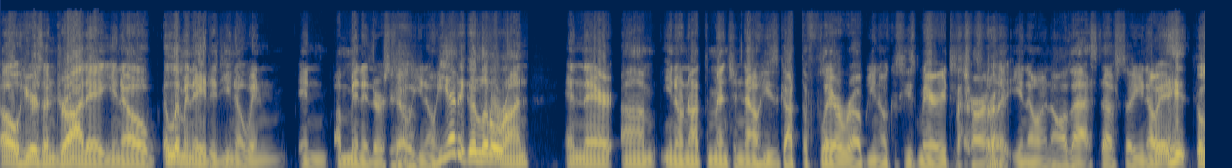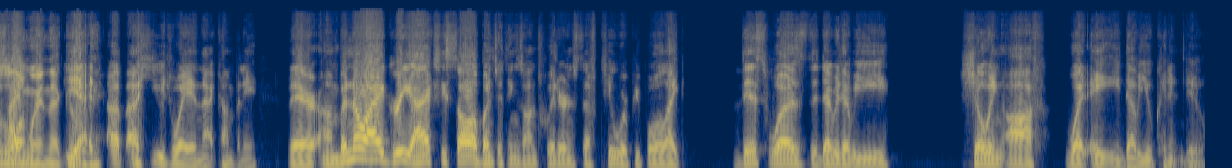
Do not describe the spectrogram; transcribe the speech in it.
oh, here's Andrade, you know, eliminated, you know, in in a minute or so. Yeah. You know, he had a good little run in there. Um, you know, not to mention now he's got the Flair rub, you know, because he's married to That's Charlotte, right. you know, and all that stuff. So you know, it, it goes a long I, way in that company. Yeah, a, a, huge way in that company there. Um, but no, I agree. I actually saw a bunch of things on Twitter and stuff too, where people were like, "This was the WWE showing off what AEW couldn't do."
